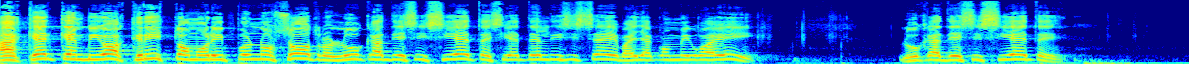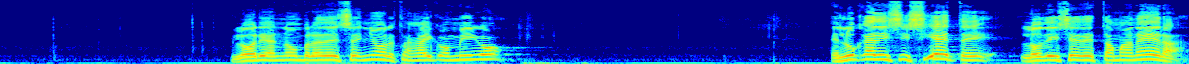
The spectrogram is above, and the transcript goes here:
Aquel que envió a Cristo a morir por nosotros, Lucas 17, 7 al 16, vaya conmigo ahí. Lucas 17. Gloria al nombre del Señor, ¿están ahí conmigo? En Lucas 17 lo dice de esta manera.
